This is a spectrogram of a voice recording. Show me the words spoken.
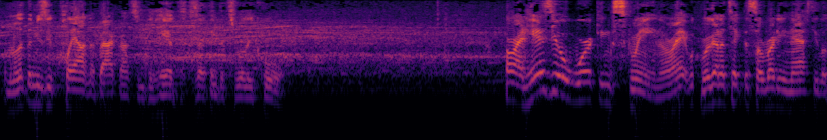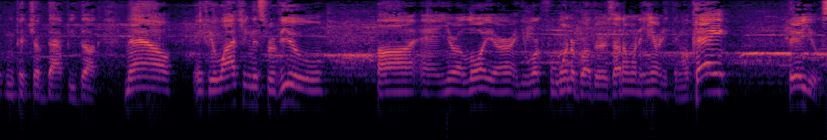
I'm gonna let the music play out in the background so you can hear this because I think it's really cool. All right, here's your working screen. All right, we're gonna take this already nasty-looking picture of Daffy Duck. Now, if you're watching this review uh, and you're a lawyer and you work for Warner Brothers, I don't want to hear anything. Okay? Fair use.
